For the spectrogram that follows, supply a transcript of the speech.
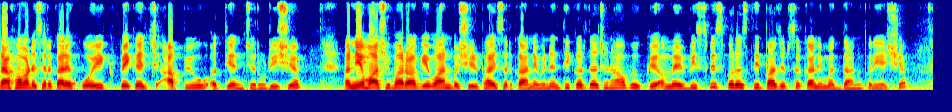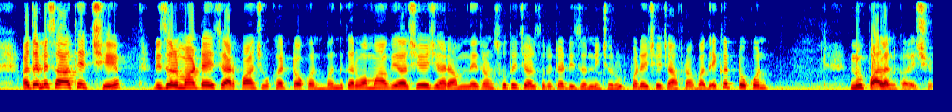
રાખવા માટે સરકારે કોઈક પેકેજ આપ્યું અત્યંત જરૂરી છે. અન્ય માછીમારો આગેવાન બશીરભાઈ સરકારને વિનંતી કરતા જણાવ્યું કે અમે વીસ વીસ વર્ષથી ભાજપ સરકારને મતદાન કરીએ છીએ. અને તેમની સાથે જ છે, ડીઝલ માટે ચાર પાંચ વખત ટોકન બંધ કરવામાં આવ્યા છે. જ્યારે અમને ત્રણસોથી ચારસો લીટર ડીઝલની જરૂર પડે છે. જાફરાબાદ એક જ ટોકનનું પાલન કરે છે.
